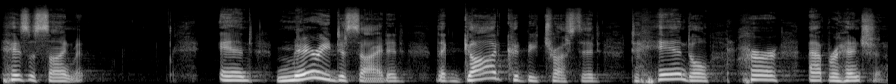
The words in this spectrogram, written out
his assignment. And Mary decided that God could be trusted to handle her apprehension.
